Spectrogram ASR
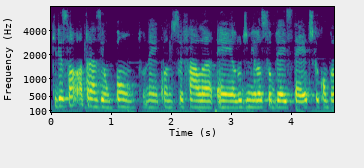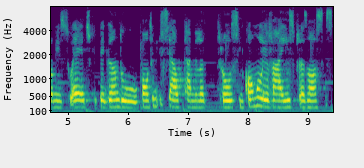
Queria só trazer um ponto, né? Quando você fala, é, Ludmila, sobre a estética, compromisso ético, pegando o ponto inicial que Camila trouxe em como levar isso para as nossas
